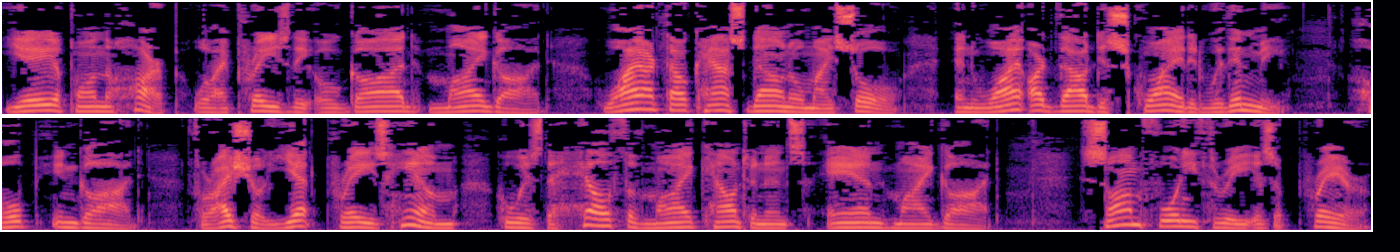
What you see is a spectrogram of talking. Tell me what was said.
Yea, upon the harp will I praise thee, O God, my God. Why art thou cast down, O my soul? And why art thou disquieted within me? Hope in God for I shall yet praise him who is the health of my countenance and my God. Psalm 43 is a prayer,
